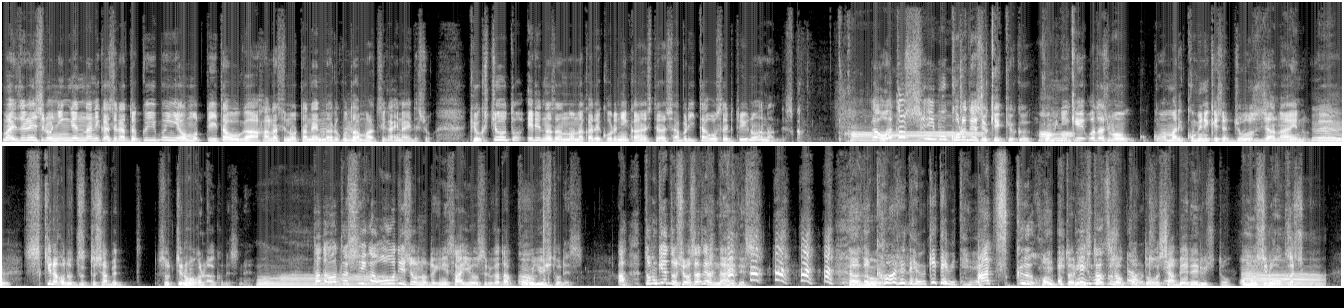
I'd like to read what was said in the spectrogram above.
まあ、いずれにしろ人間何かしら得意分野を持っていた方が話の種になることは間違いないでしょう。局長とエレナさんの中でこれに関してはしゃぶり倒せるというのは何ですか？私もこれですよ、結局。はあコミュニケ、私もあまりコミュニケーション上手じゃないので、うん好きなことずっと喋って、そっちの方が楽ですね。ただ私がオーディションの時に採用する方はこういう人です。あ、トムキャット少佐ではないです。あのゴールで受けてみて。熱く本当に一つのことを喋れる人？面白おかしあく。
